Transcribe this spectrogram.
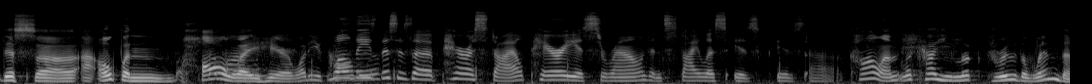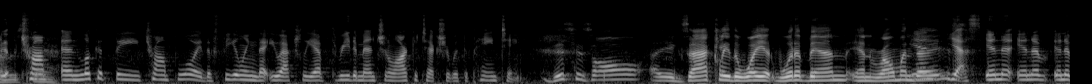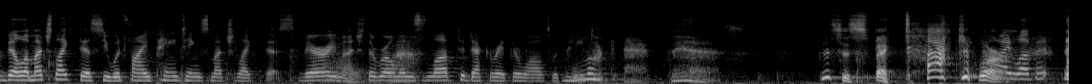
this uh, uh, open hallway here? What do you call Well, these this? this is a peristyle. Peri is surround, and stylus is is uh, column. Look how you look through the windows. There. and look at the trompe l'oeil, the feeling that you actually have three-dimensional architecture with the painting. This is all uh, exactly the way it would have been in Roman In- days. yes, in a, in a in a villa much like this, you would find paintings much like this. Very much. The Romans loved to decorate their walls with painting. Oh, Look at this. This is spectacular. Oh, I love it.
